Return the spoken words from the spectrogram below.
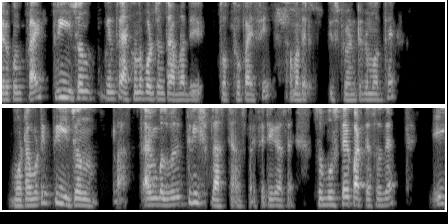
এরকম প্রায় ত্রিশ জন কিন্তু এখনও পর্যন্ত আমরা যে তথ্য পাইছি আমাদের স্টুডেন্টের মধ্যে, মোটামুটি ত্রিশ জন প্লাস আমি বলব যে ত্রিশ প্লাস চান্স পাইছে, ঠিক আছে? তো বুঝতেই পারতেছো যে এই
